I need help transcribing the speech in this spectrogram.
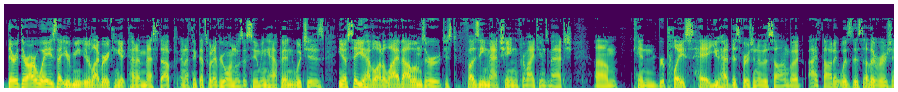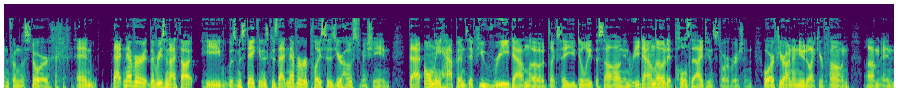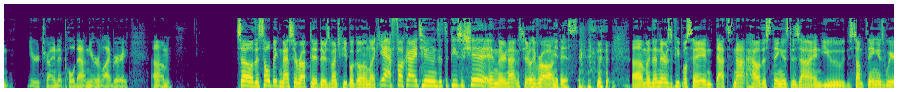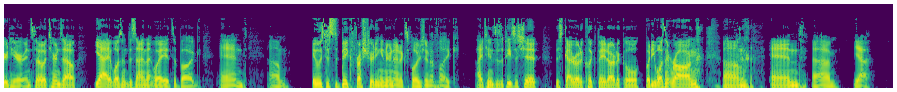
there there are ways that your your library can get kind of messed up, and I think that's what everyone was assuming happened. Which is, you know, say you have a lot of live albums or just fuzzy matching from iTunes Match. Um, can replace, hey, you had this version of the song, but I thought it was this other version from the store. and that never, the reason I thought he was mistaken is because that never replaces your host machine. That only happens if you re-download, like say you delete the song and re-download, it pulls the iTunes store version. Or if you're on a new to like your phone, um, and you're trying to pull down your library. Um, so this whole big mess erupted. There's a bunch of people going like, "Yeah, fuck iTunes. It's a piece of shit," and they're not necessarily wrong. It is. um, and then there's the people saying that's not how this thing is designed. You something is weird here. And so it turns out, yeah, it wasn't designed that way. It's a bug, and um, it was just a big frustrating internet explosion of like iTunes is a piece of shit. This guy wrote a clickbait article, but he wasn't wrong. Um, and um, yeah,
